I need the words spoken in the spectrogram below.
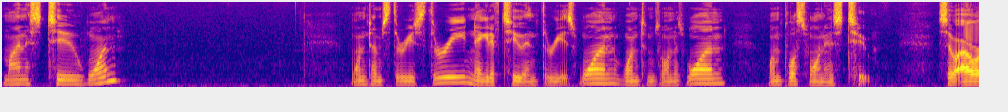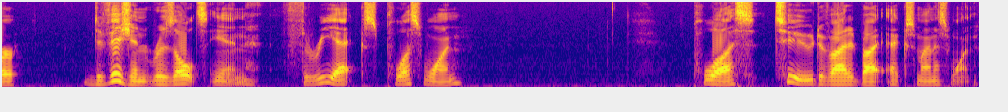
minus 2, 1. 1 times 3 is 3, negative 2 and 3 is 1, 1 times 1 is 1, 1 plus 1 is 2. So our division results in 3x plus 1 plus 2 divided by x minus 1.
